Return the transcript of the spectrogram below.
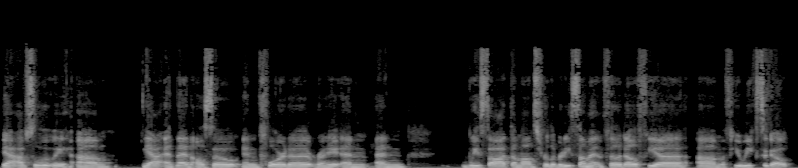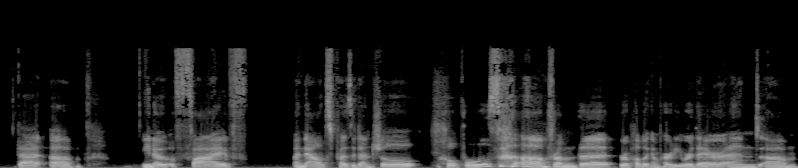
yeah, absolutely. Um, yeah, and then also in Florida, right? And mm-hmm. and we saw at the Moms for Liberty Summit in Philadelphia um, a few weeks ago that um, you know five announced presidential hopefuls um, from the Republican Party were there, and um,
